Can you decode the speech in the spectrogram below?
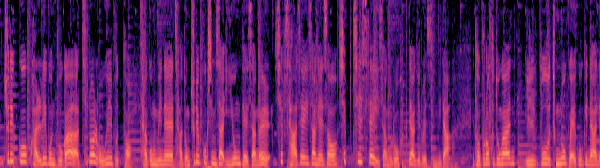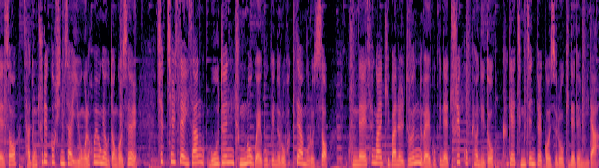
출입국 관리본부가 7월 5일부터 자국민의 자동 출입국 심사 이용 대상을 14세 이상에서 17세 이상으로 확대하기로 했습니다. 더불어 그동안 일부 등록 외국인에 한해서 자동 출입국 심사 이용을 허용해 오던 것을 17세 이상 모든 등록 외국인으로 확대함으로써 국내 생활 기반을 둔 외국인의 출입국 편의도 크게 증진될 것으로 기대됩니다.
